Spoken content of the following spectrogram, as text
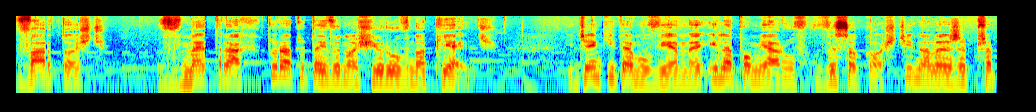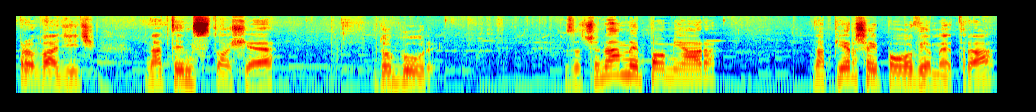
wartość w metrach, która tutaj wynosi równo 5. I dzięki temu wiemy, ile pomiarów wysokości należy przeprowadzić na tym stosie do góry. Zaczynamy pomiar na pierwszej połowie metra,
